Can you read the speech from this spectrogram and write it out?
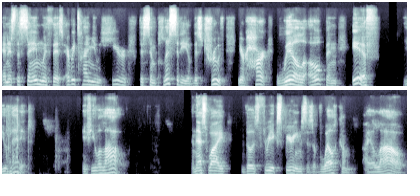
And it's the same with this. Every time you hear the simplicity of this truth, your heart will open if you let it, if you allow. And that's why those three experiences of welcome, I allow,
